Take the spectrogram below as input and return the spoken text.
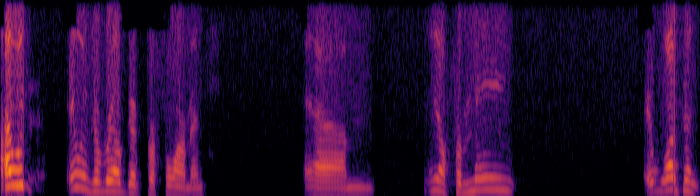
I would. It was a real good performance. Um, you know, for me, it wasn't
